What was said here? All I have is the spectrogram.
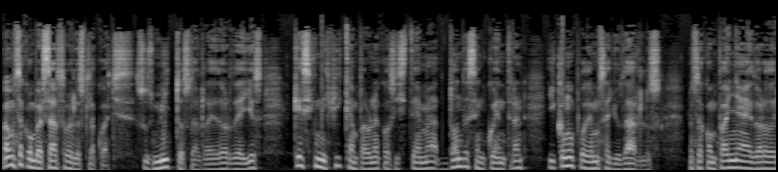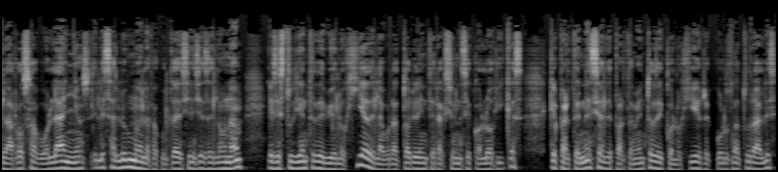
Vamos a conversar sobre los tlacuaches, sus mitos alrededor de ellos, qué significan para un ecosistema, dónde se encuentran y cómo podemos ayudarlos. Nos acompaña Eduardo de la Rosa Bolaños, él es alumno de la Facultad de Ciencias de la UNAM, es estudiante de Biología del Laboratorio de Interacciones Ecológicas, que pertenece al Departamento de Ecología y Recursos Naturales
